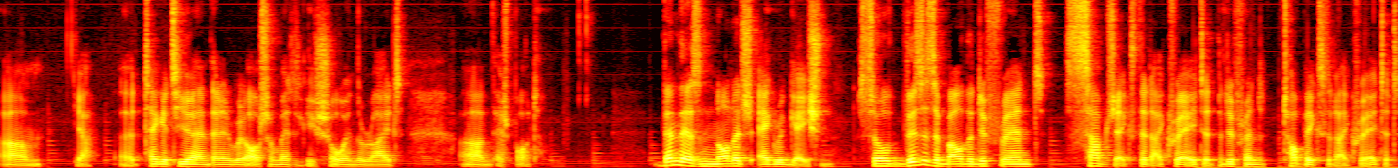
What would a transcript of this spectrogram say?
um, yeah, uh, tag it here and then it will automatically show in the right um, dashboard. Then there's knowledge aggregation. So this is about the different subjects that I created, the different topics that I created.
